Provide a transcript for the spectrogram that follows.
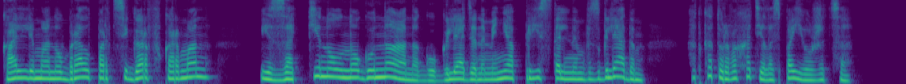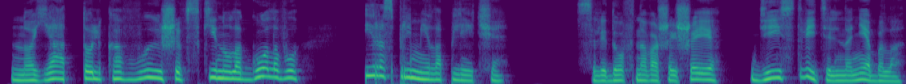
Каллиман убрал портсигар в карман и закинул ногу на ногу, глядя на меня пристальным взглядом, от которого хотелось поежиться. Но я только выше вскинула голову и распрямила плечи. «Следов на вашей шее действительно не было.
